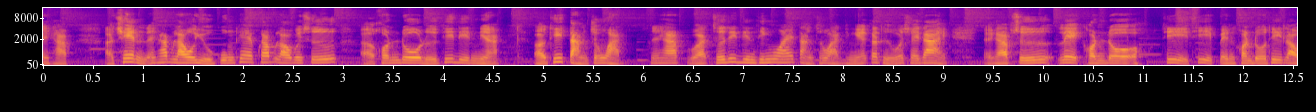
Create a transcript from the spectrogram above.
นะครับเช่นนะครับเราอยู่กรุงเทพครับเราไปซื้อคอนโดหรือที่ดินเนี่ยที่ต่างจังหวัดนะครับว่าซื้อที่ดินทิ้งไว้ต่างจังหวัดอย่างเงี้ยก็ถือว่าใช้ได้นะครับซื้อเลขคอนโดที่ที่เป็นคอนโดที่เรา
